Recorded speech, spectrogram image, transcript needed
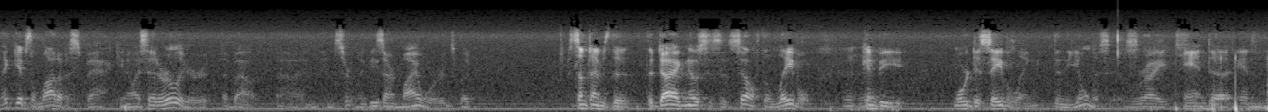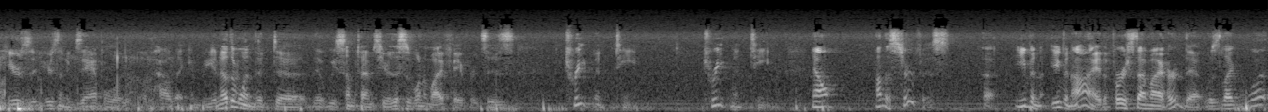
that gives a lot of us back. You know, I said earlier about, uh, and, and, certainly these aren't my words, but sometimes the the diagnosis itself, the label, mm-hmm. can be more disabling than the illness is. Right. And uh, and here's here's an example of, of, how that can be. Another one that uh, that we sometimes hear. This is one of my favorites. Is treatment team. Treatment team. Now, on the surface, uh, even even I, the first time I heard that, was like, "What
